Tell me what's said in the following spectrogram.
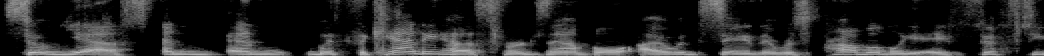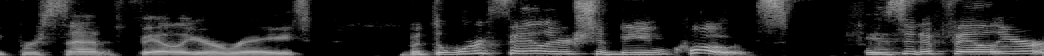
So yes, and and with the Candy House, for example, I would say there was probably a fifty percent failure rate but the word failure should be in quotes. Is it a failure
